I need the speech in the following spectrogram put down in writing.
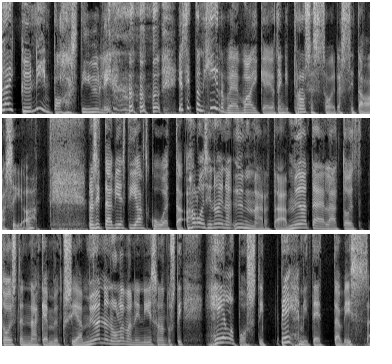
läikkyy niin pahasti yli. ja sitten on hirveän vaikea jotenkin prosessoida sitä asiaa. No sitten tämä viesti jatkuu, että haluaisin aina ymmärtää, myötäelää toisten näkemyksiä. Myönnän olevani niin sanotusti helposti pehmitettävissä.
